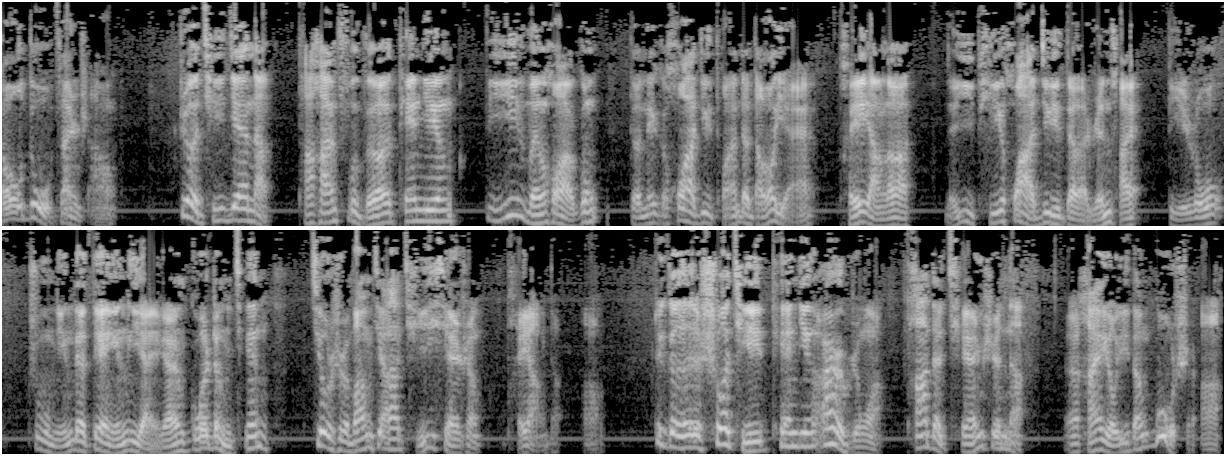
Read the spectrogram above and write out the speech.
高度赞赏。这期间呢，他还负责天津第一文化宫的那个话剧团的导演，培养了一批话剧的人才，比如著名的电影演员郭正清，就是王家琦先生培养的。这个说起天津二中啊，它的前身呢，呃，还有一段故事啊，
